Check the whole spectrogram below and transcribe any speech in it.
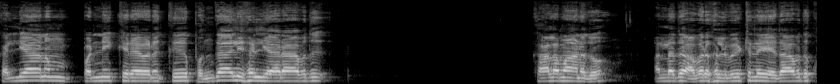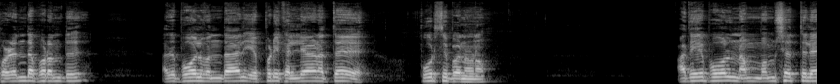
கல்யாணம் பண்ணிக்கிறவனுக்கு பங்காளிகள் யாராவது காலமானதோ அல்லது அவர்கள் வீட்டில் ஏதாவது குழந்தை பிறந்து அதுபோல் வந்தால் எப்படி கல்யாணத்தை பூர்த்தி பண்ணணும்? அதேபோல் நம் வம்சத்தில்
